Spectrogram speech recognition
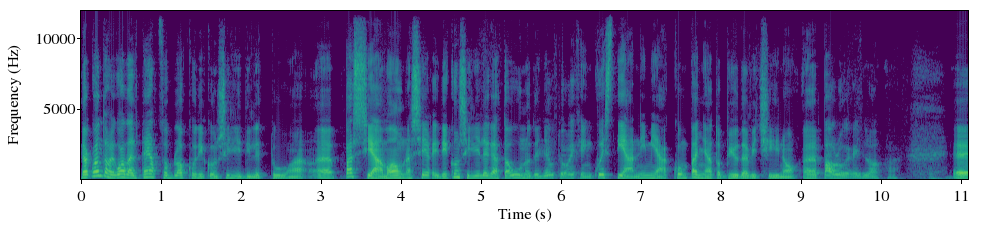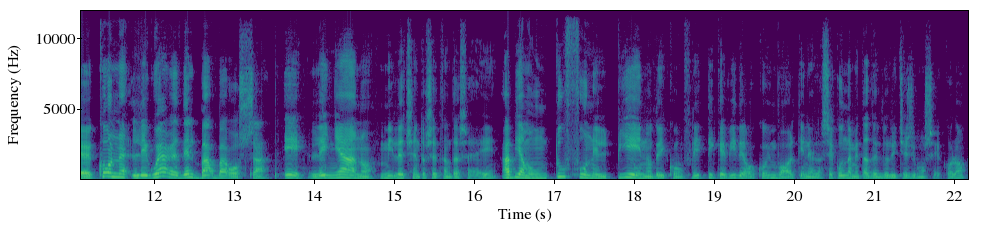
Per quanto riguarda il terzo blocco di consigli di lettura, eh, passiamo a una serie di consigli legato a uno degli autori che in questi anni mi ha accompagnato più da vicino, eh, Paolo Grillo. Eh, con Le guerre del Barbarossa e Legnano 1176 abbiamo un tuffo nel pieno dei conflitti che videro coinvolti nella seconda metà del XII secolo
